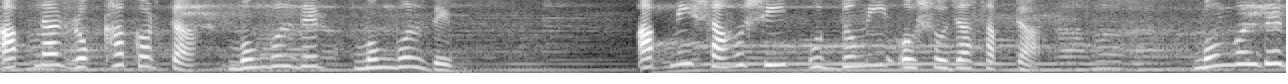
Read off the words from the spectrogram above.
আপনার রক্ষাকর্তা মঙ্গলদেব মঙ্গলদেব। আপনি সাহসী, উদ্যমী ও সোজা সাপটা। মঙ্গলদেব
